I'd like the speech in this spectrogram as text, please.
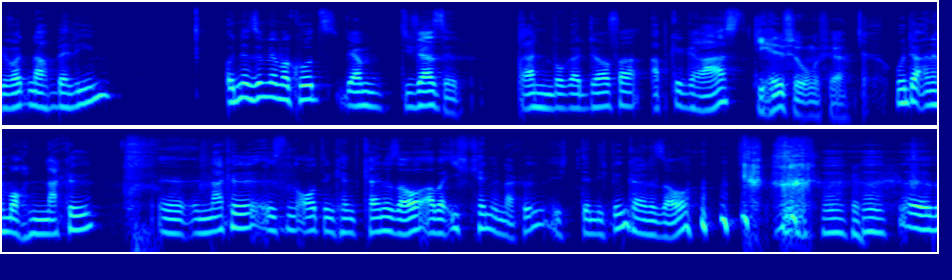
Wir wollten nach Berlin und dann sind wir mal kurz, wir haben diverse Brandenburger Dörfer abgegrast. Die Hälfte ungefähr. Unter anderem auch Nackel. Äh, Nackel ist ein Ort, den kennt keine Sau, aber ich kenne Nackel, ich, denn ich bin keine Sau. äh,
